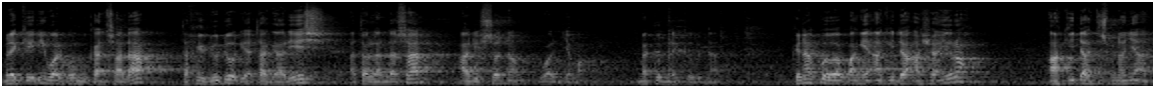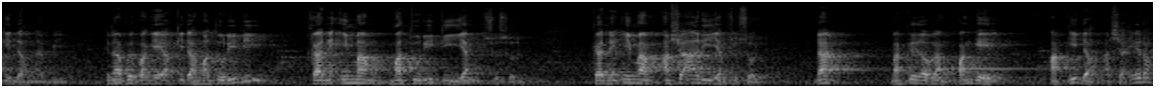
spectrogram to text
Mereka ini walaupun bukan salaf, tapi duduk di atas garis atau landasan ahli sunnah wal jamaah. Maka mereka benar. Kenapa panggil akidah asyairah? Akidah itu sebenarnya akidah nabi. Kenapa panggil akidah maturidi? Kerana imam maturidi yang susun. Kerana imam asyari yang susun. Nah maka orang panggil akidah asyairah.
